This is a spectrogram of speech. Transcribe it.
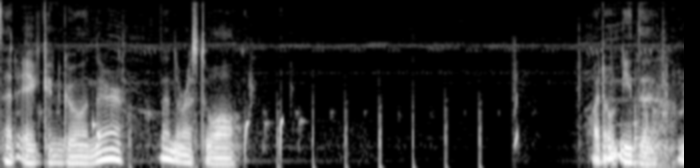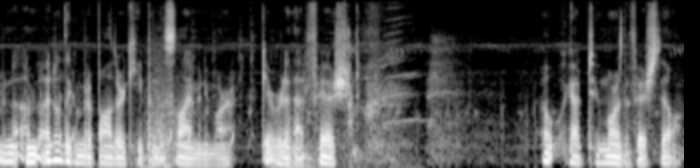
That egg can go in there, then the rest of all... I don't need the... I'm, I don't think I'm going to bother keeping the slime anymore. Get rid of that fish. Oh, we got two more of the fish still.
